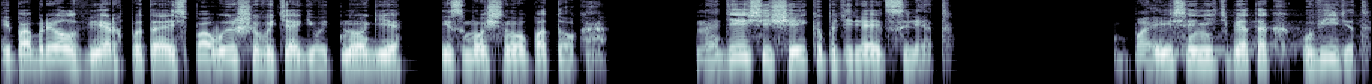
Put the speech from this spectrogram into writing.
и побрел вверх, пытаясь повыше вытягивать ноги из мощного потока. Надеюсь, ищейка потеряет след. Боюсь, они тебя так увидят,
